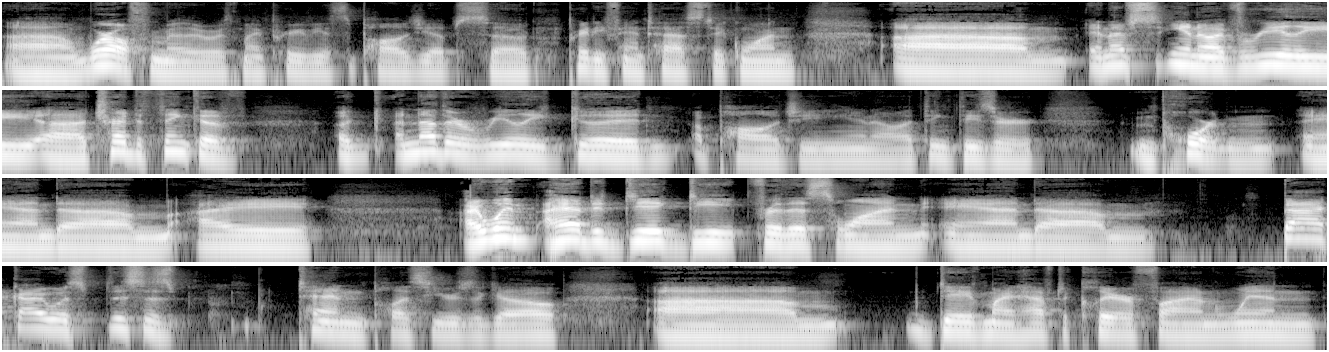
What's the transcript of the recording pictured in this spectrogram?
Um, we're all familiar with my previous apology episode. Pretty fantastic one. Um, and I've, you know, I've really uh, tried to think of a, another really good apology. You know, I think these are important, and um, I, I went, I had to dig deep for this one, and um, back I was. This is ten plus years ago. Um, Dave might have to clarify on when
